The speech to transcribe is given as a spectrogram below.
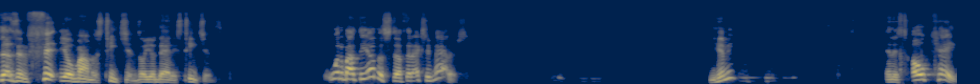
doesn't fit your mama's teachings or your daddy's teachings what about the other stuff that actually matters? You hear me? And it's okay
